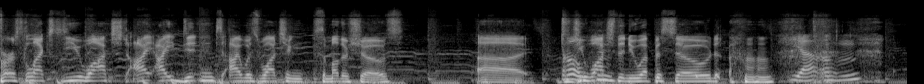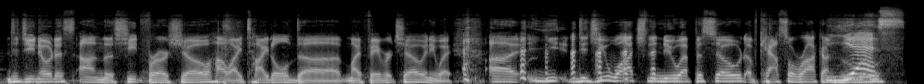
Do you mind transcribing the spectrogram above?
First, Lex, you watched. I, I didn't. I was watching some other shows. Uh, did Oh, you watch hmm. the new episode? Yeah. uh Did you notice on the sheet for our show how I titled uh, my favorite show? Anyway, uh, y- did you watch the new episode of Castle Rock on Hulu? Yes.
